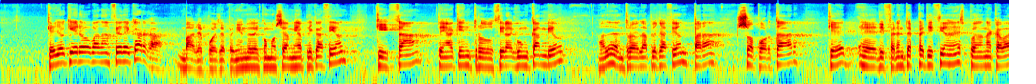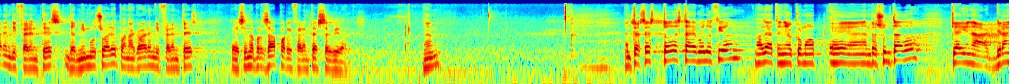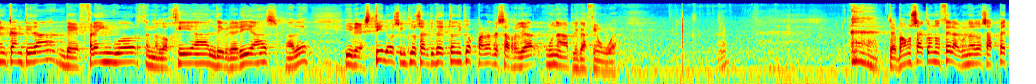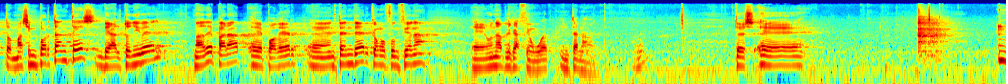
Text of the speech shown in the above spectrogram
¿Que yo quiero balanceo de carga? Vale, pues dependiendo de cómo sea mi aplicación, quizá tenga que introducir algún cambio dentro de la aplicación para soportar que eh, diferentes peticiones puedan acabar en diferentes, del mismo usuario, puedan acabar en diferentes, eh, siendo procesadas por diferentes servidores. Entonces, toda esta evolución ha tenido como eh, resultado que hay una gran cantidad de frameworks, tecnologías, librerías y de estilos, incluso arquitectónicos, para desarrollar una aplicación web. Entonces vamos a conocer algunos de los aspectos más importantes de alto nivel ¿vale? para eh, poder eh, entender cómo funciona eh, una aplicación web internamente. Entonces,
